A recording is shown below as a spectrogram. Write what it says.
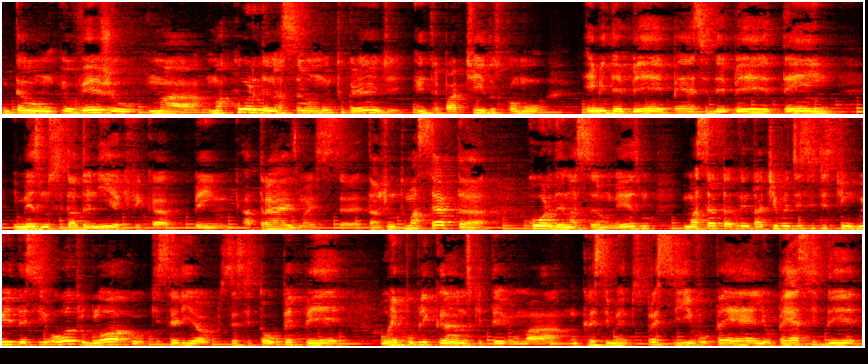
Então, eu vejo uma, uma coordenação muito grande entre partidos como MDB, PSDB, DEM e mesmo Cidadania, que fica bem atrás, mas está é, tá junto, uma certa coordenação mesmo, uma certa tentativa de se distinguir desse outro bloco, que seria o que você citou, o PP, o Republicanos, que teve uma, um crescimento expressivo, o PL, o PSD,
